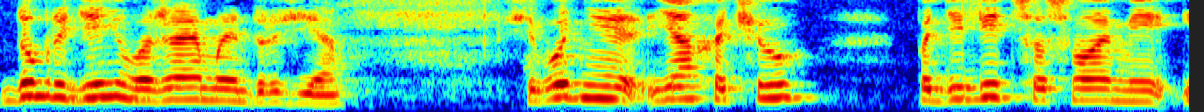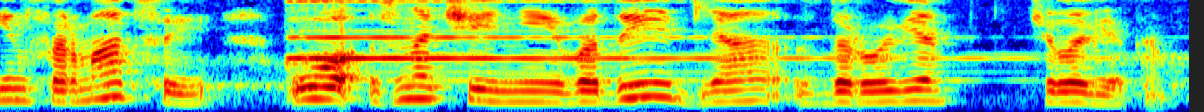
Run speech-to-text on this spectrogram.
Добрый день, уважаемые друзья! Сегодня я хочу поделиться с вами информацией о значении воды для здоровья человека.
